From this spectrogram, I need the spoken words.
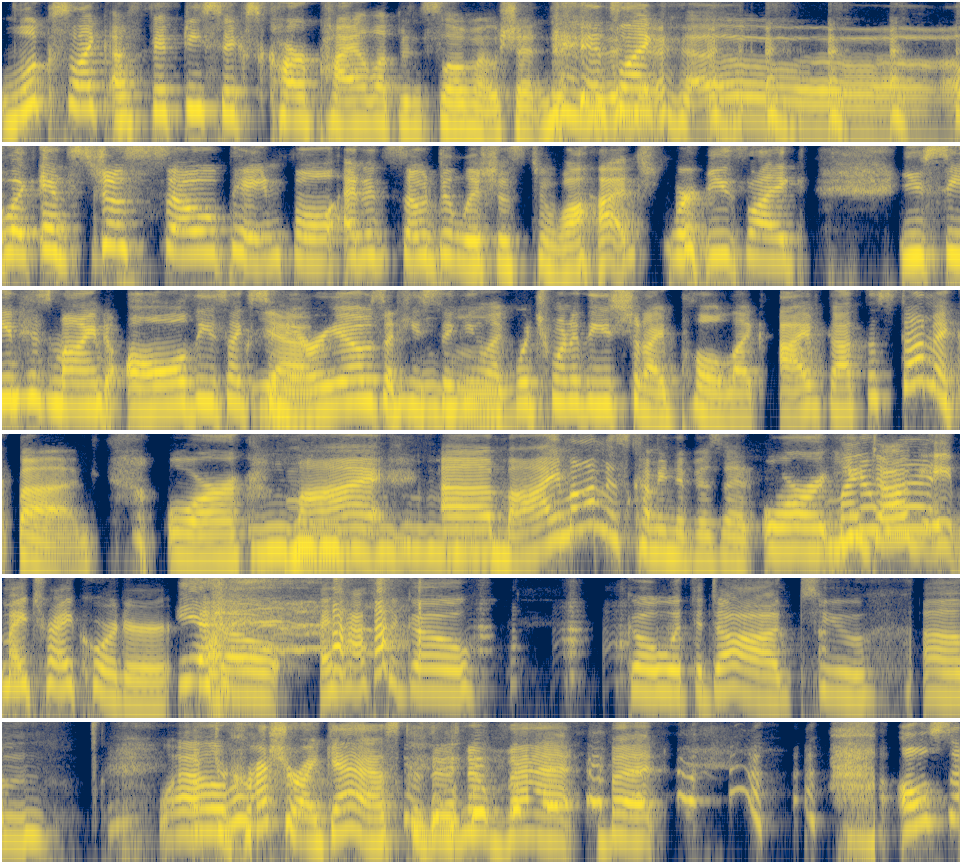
looks like a 56 car pileup in slow motion. It's like, oh, like it's just so painful and it's so delicious to watch. Where he's like, you see in his mind all these like Yeah. scenarios, and he's thinking Mhm. like, which one of these should I pull? Like, I've got the stomach bug, or my uh, my mom is coming to visit, or you my dog what? ate my tricorder. Yeah. So I have to go go with the dog to um well Dr. Crusher, I guess, because there's no vet. But also,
